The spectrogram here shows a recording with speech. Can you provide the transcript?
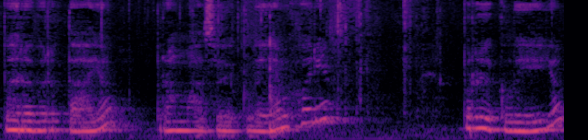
перевертаю, промазую клеєм вгорі, приклею.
